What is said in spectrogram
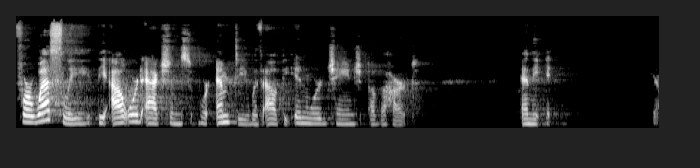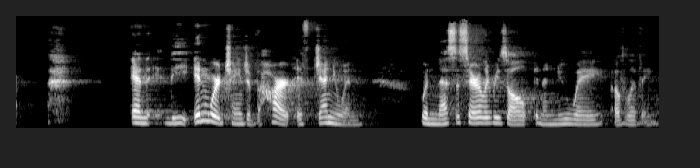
For Wesley, the outward actions were empty without the inward change of the heart. And the yeah. And the inward change of the heart, if genuine, would necessarily result in a new way of living.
